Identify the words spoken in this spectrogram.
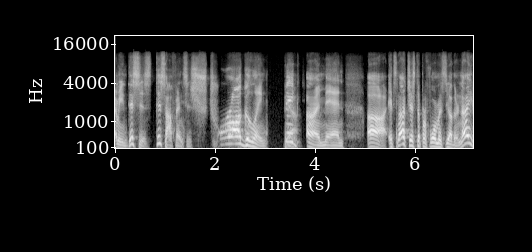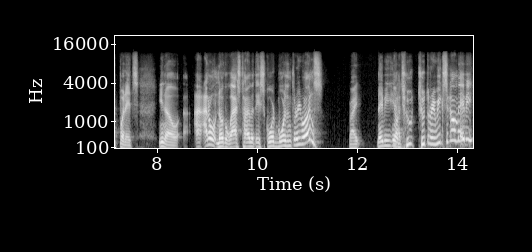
I mean, this is this offense is struggling big yeah. time, man. Uh, it's not just the performance the other night, but it's, you know, I, I, don't know the last time that they scored more than three runs. Right. Maybe, you yeah. know, two, two, three weeks ago, maybe.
